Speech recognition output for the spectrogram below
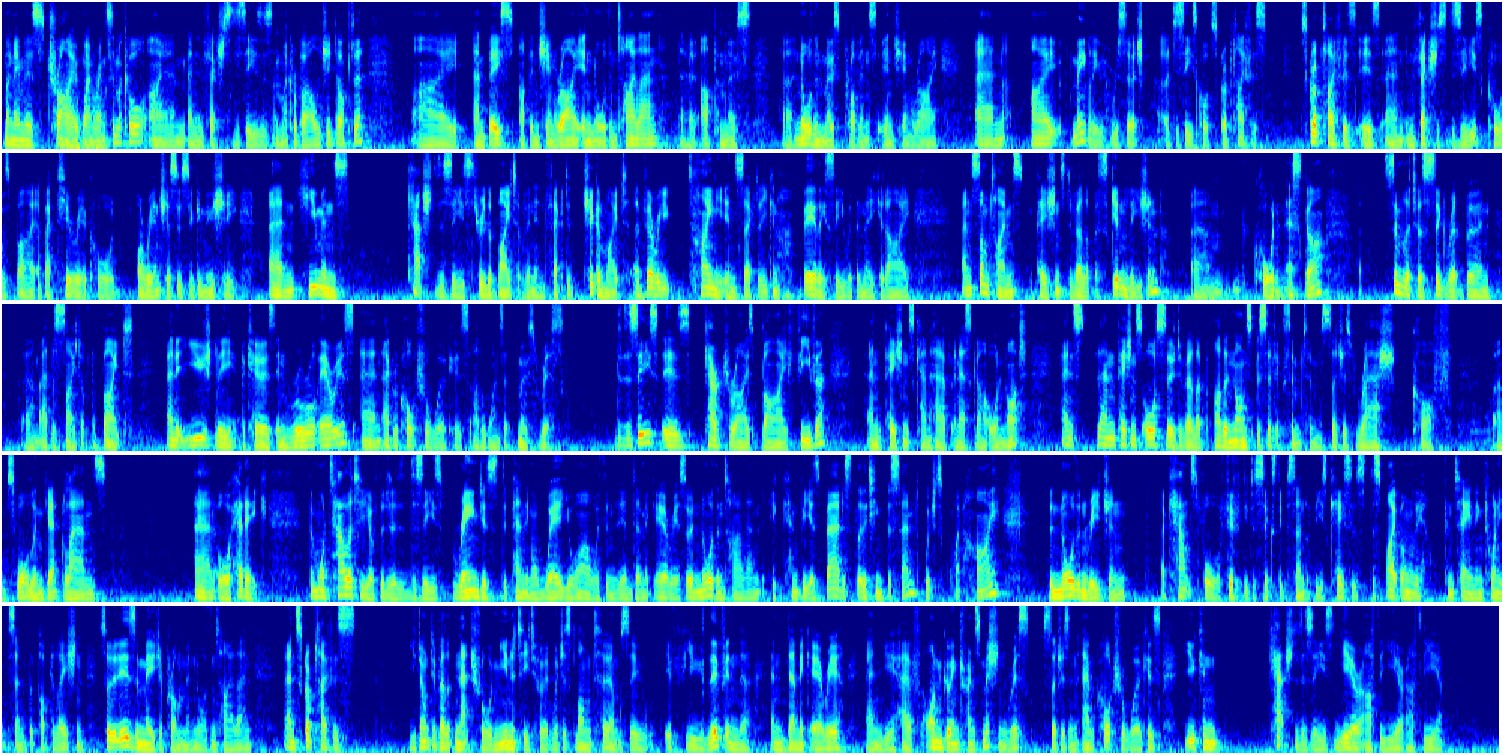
My name is Tri Wangrangsimakul. I am an infectious diseases and microbiology doctor. I am based up in Chiang Rai in northern Thailand, uh, uppermost, uh, northernmost province in Chiang Rai, and I mainly research a disease called scrub typhus. Scrub typhus is an infectious disease caused by a bacteria called Orientia tsutsugamushi, and humans catch the disease through the bite of an infected chigger mite, a very tiny insect that you can barely see with the naked eye. And sometimes patients develop a skin lesion um, called an eschar, similar to a cigarette burn um, at the site of the bite. And it usually occurs in rural areas, and agricultural workers are the ones at most risk. The disease is characterized by fever, and the patients can have an eschar or not. And, and patients also develop other non-specific symptoms such as rash, cough, um, swollen glands, and or headache. The mortality of the disease ranges depending on where you are within the endemic area. So in northern Thailand, it can be as bad as 13%, which is quite high. The northern region accounts for 50 to 60% of these cases, despite only containing 20% of the population. So it is a major problem in northern Thailand. And scrub typhus, you don't develop natural immunity to it, which is long term. So if you live in the, an endemic area and you have ongoing transmission risk, such as in agricultural workers, you can catch the disease year after year after year.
